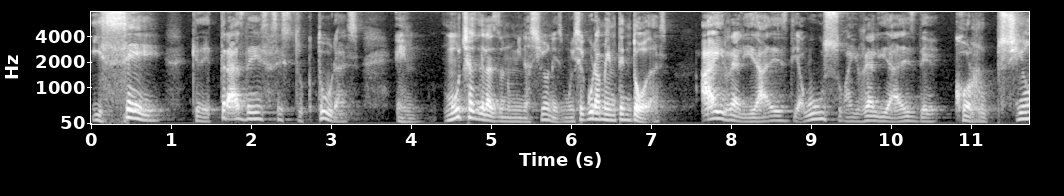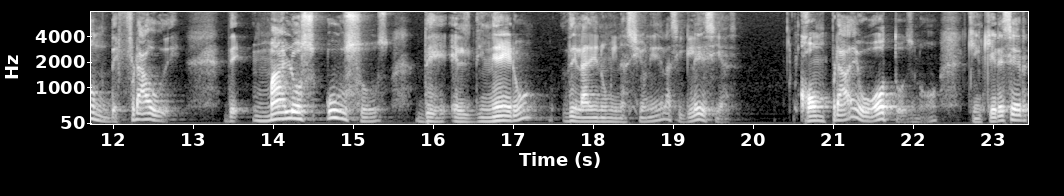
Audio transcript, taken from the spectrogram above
Y sé que detrás de esas estructuras, en muchas de las denominaciones, muy seguramente en todas, hay realidades de abuso, hay realidades de corrupción, de fraude, de malos usos del dinero de la denominación y de las iglesias compra de votos, ¿no? Quien quiere ser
